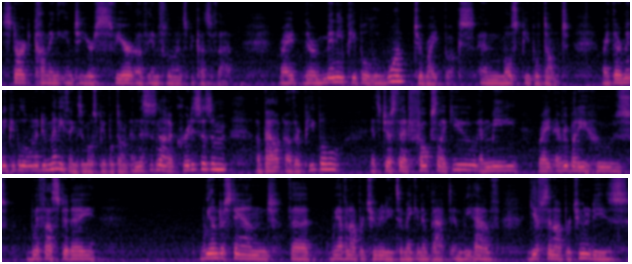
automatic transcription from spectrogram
start coming into your sphere of influence because of that, right? There are many people who want to write books, and most people don't, right? There are many people who want to do many things, and most people don't. And this is not a criticism about other people. It's just that folks like you and me, right? Everybody who's with us today, we understand that we have an opportunity to make an impact, and we have gifts and opportunities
